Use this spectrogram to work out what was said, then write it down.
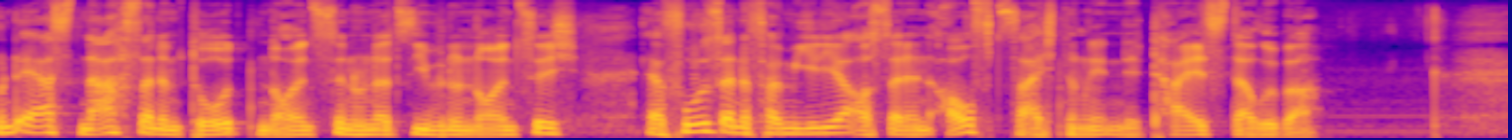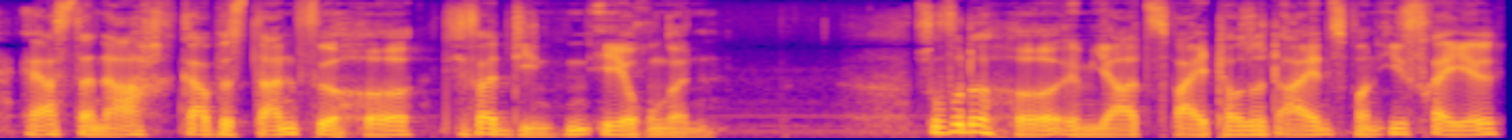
und erst nach seinem Tod 1997 erfuhr seine Familie aus seinen Aufzeichnungen Details darüber. Erst danach gab es dann für He die verdienten Ehrungen. So wurde He im Jahr 2001 von Israel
